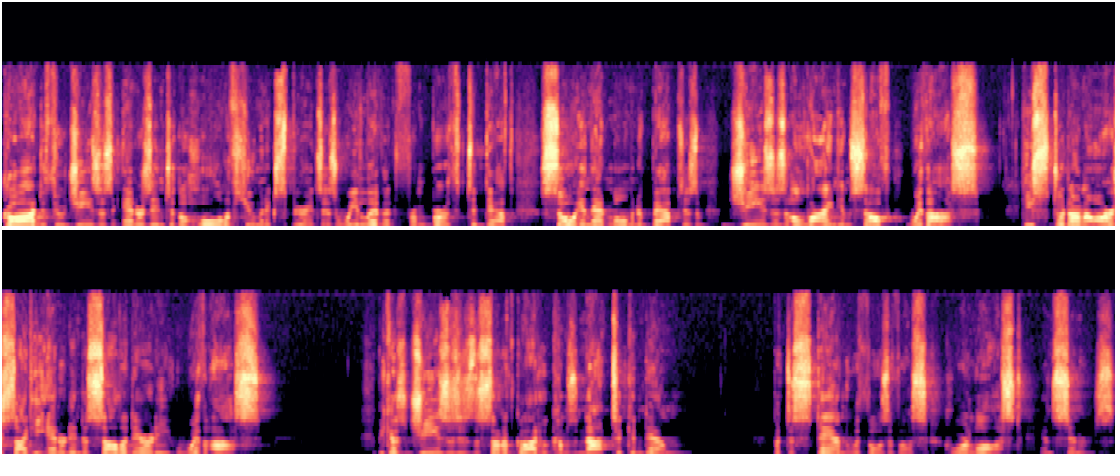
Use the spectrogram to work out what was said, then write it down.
God, through Jesus, enters into the whole of human experience as we live it from birth to death. So, in that moment of baptism, Jesus aligned himself with us. He stood on our side, he entered into solidarity with us. Because Jesus is the Son of God who comes not to condemn, but to stand with those of us who are lost and sinners.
